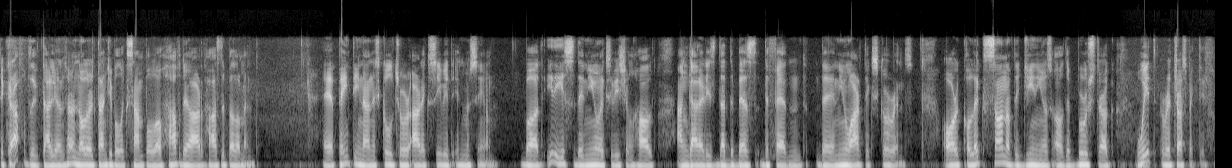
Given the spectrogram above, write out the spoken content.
The craft of the Italians are another tangible example of how the art has developed. Uh, painting and sculpture are exhibited in museum, but it is the new exhibition hall and galleries that the best defend the new artist currents, or collect some of the genius of the brushstroke with retrospective.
